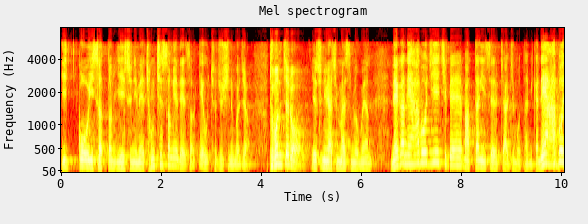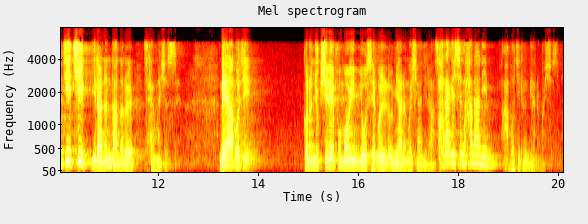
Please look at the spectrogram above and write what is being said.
잊고 있었던 예수님의 정체성에 대해서 깨우쳐 주시는 거죠. 두 번째로 예수님이 하신 말씀을 보면 내가 내 아버지의 집에 마땅히 있어야 할지 알지 못합니까? 내 아버지의 집이라는 단어를 사용하셨어요. 내 아버지, 그는 육신의 부모인 요셉을 의미하는 것이 아니라 살아계신 하나님 아버지를 의미하는 것이었습니다.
